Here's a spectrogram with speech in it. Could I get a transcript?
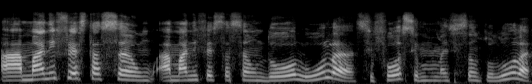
A manifestação, a manifestação do Lula, se fosse uma manifestação do Lula,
